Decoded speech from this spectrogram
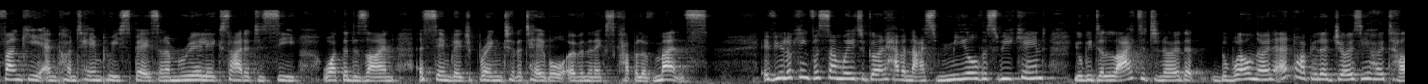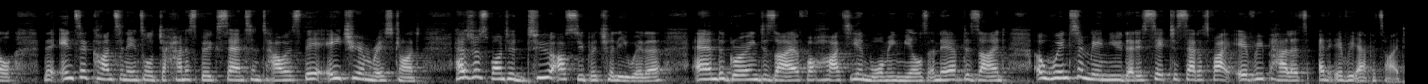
funky and contemporary space and I'm really excited to see what the design assemblage bring to the table table over the next couple of months. If you're looking for somewhere to go and have a nice meal this weekend, you'll be delighted to know that the well known and popular Josie Hotel, the Intercontinental Johannesburg Sandton Towers, their atrium restaurant, has responded to our super chilly weather and the growing desire for hearty and warming meals, and they have designed a winter menu that is set to satisfy every palate and every appetite.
